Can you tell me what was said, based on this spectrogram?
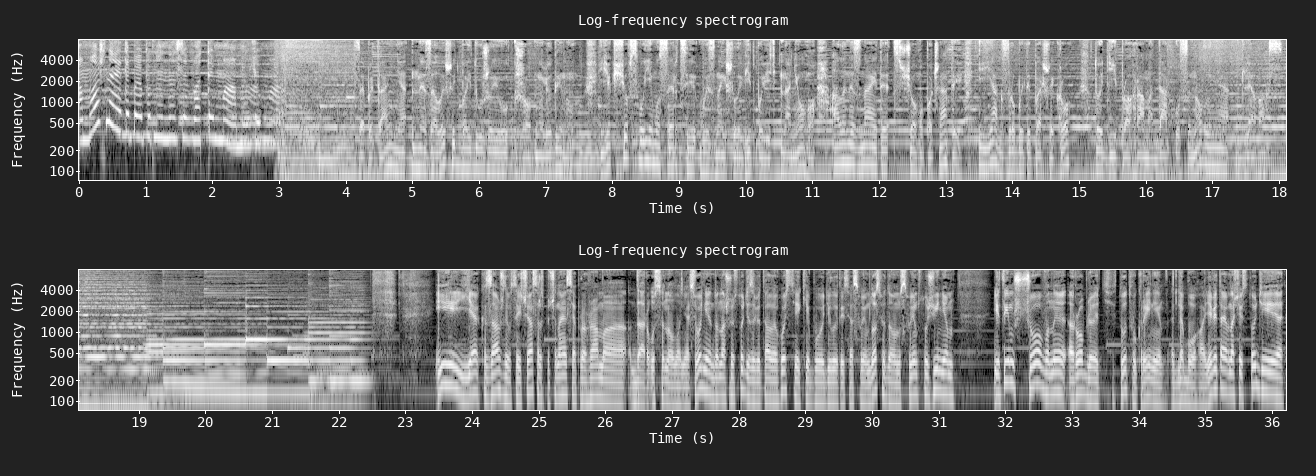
а можна я тебе буду називати мамою? Це питання не залишить байдужою жодну людину. Якщо в своєму серці ви знайшли відповідь на нього, але не знаєте з чого почати і як зробити перший крок, тоді програма Дар усиновлення для вас. І як завжди, в цей час розпочинається програма Дар усиновлення. Сьогодні до нашої студії завітали гості, які будуть ділитися своїм досвідом, своїм служінням і тим, що вони роблять тут в Україні для Бога. Я вітаю в нашій студії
